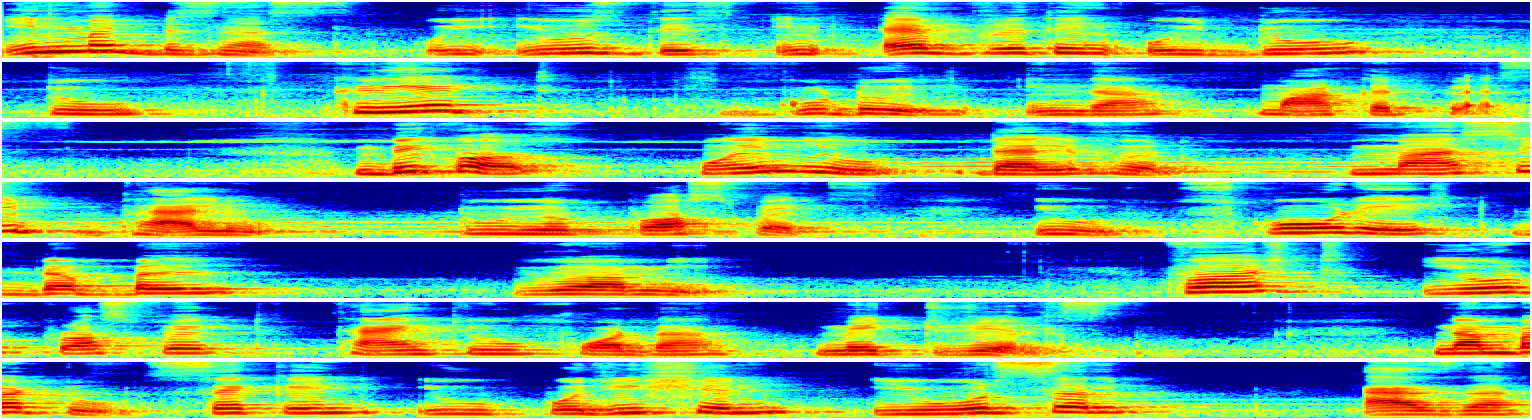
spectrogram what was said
in my business we use this in everything we do to create goodwill in the marketplace. Because when you deliver massive value to your prospects, you score a double whammy. First, your prospect thank you for the materials. Number two, second, you position yourself as a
